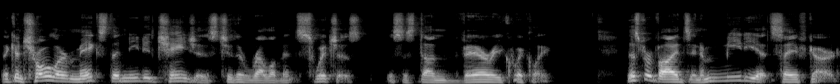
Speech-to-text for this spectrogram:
The controller makes the needed changes to the relevant switches. This is done very quickly. This provides an immediate safeguard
